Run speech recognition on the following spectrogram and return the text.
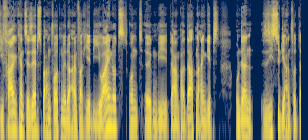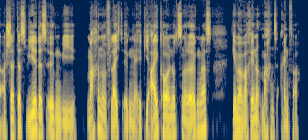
Die Frage kannst du dir selbst beantworten, wenn du einfach hier die UI nutzt und irgendwie da ein paar Daten eingibst und dann siehst du die Antwort da. Statt dass wir das irgendwie machen und vielleicht irgendeinen API-Call nutzen oder irgendwas, gehen wir einfach hin und machen es einfach.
